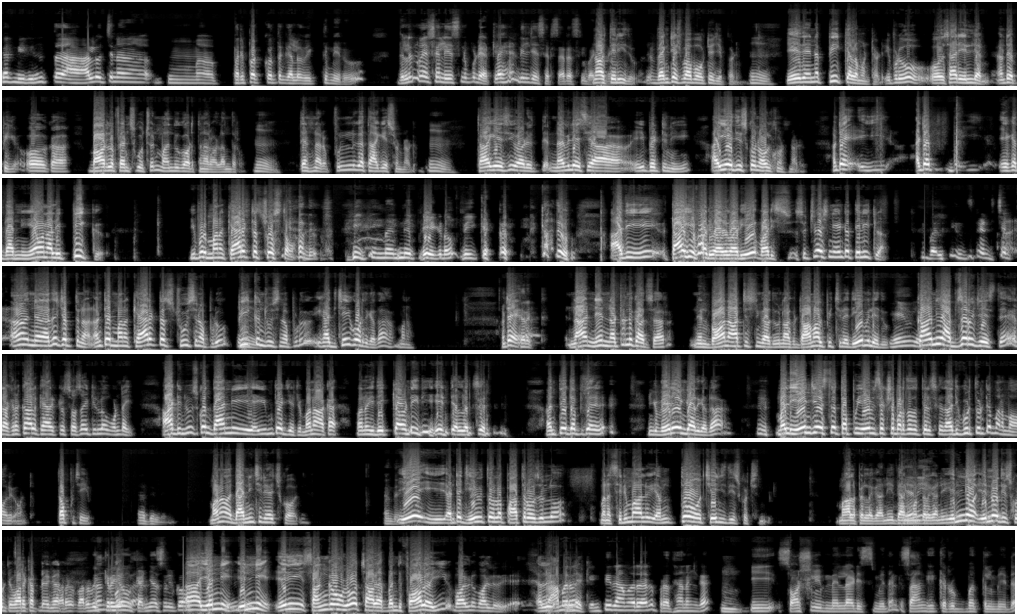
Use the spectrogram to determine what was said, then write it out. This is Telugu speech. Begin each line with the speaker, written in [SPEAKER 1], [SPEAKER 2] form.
[SPEAKER 1] కానీ మీరు ఇంత ఆలోచన పరిపక్వత గల వ్యక్తి మీరు. విలన్ వేషాలు వేసినప్పుడు ఎట్లా హ్యాండిల్ చేశారు సార్ అసలు?
[SPEAKER 2] నాకు తెలియదు వెంకటేష్ బాబు ఒకటే చెప్పాడు. ఏదైనా పీక్ వెళ్ళమంటాడు. ఇప్పుడు ఓసారి వెళ్ళాను. అంటే పీక్ ఒక బార్లో ఫ్రెండ్స్ కూర్చొని మందు కొడుతున్నారు వాళ్ళందరూ. తింటున్నారు. full గా తాగేసి ఉన్నాడు. తాగేసి వాడు నవిలేసి ఆ ఈ పెట్టిని అయ్యే తీసుకొని నవ్వులుకుంటున్నాడు అంటే అంటే ఇక దాన్ని ఏమనాలి? పీక్. ఇప్పుడు మనం క్యారెక్టర్స్ చూస్తాం.
[SPEAKER 1] కాదు పీకిందన్నీ పీకడం పీకెట్టడం.
[SPEAKER 2] కాదు అది తాగి వాడి వాడి వాడి సిచ్యువేషన్ ఏంటో తెలియట్లా. నేను అదే చెప్తున్నాను. అంటే మన క్యారెక్టర్స్ చూసినప్పుడు పీక్ చూసినప్పుడు ఇక అది చేయకూడదు కదా మనం. అంటే
[SPEAKER 1] కరెక్ట్.
[SPEAKER 2] నా నేను నటుని కాదు సార్. నేను బాగున్న ఆర్టిస్ట్ని కాదు. నాకు డ్రామాలు పిచ్చి లేదు ఏమీ లేదు. కానీ అబ్జర్వ్ చేస్తే రకరకాల క్యారెక్టర్స్ సొసైటీలో ఉన్నాయి వాటిని చూసుకొని దాన్ని ఇమిటేట్ చేయొచ్చు. మనం మనం ఇది ఎక్కామంటే ఇది ఏంటి వెళ్ళొచ్చు అని. అంతే తప్పితే ఇంక వేరేం కాదు కదా. మళ్ళీ ఏం చేస్తే తప్పు ఏం శిక్ష పడుతుందో తెలుసు కదా. అది గుర్తుంటే మనం మామూలుగా ఉంటాం. తప్పు చేయం. మనం దాని నుంచి నేర్చుకోవాలి. ఏ అంటే జీవితంలో పాత రోజుల్లో మన సినిమాలు ఎంతో చేంజ్ తీసుకొచ్చింది. మాలపిల్ల గాని దాని ముందలు గాని ఎన్నో ఎన్నో తీసుకుంటాయి వరకట్న
[SPEAKER 1] కన్యాశుల్కం
[SPEAKER 2] ఎన్ని ఎన్ని ఏది సంఘంలో చాలా మంది ఫాలో అయ్యి వాళ్ళు వాళ్ళు
[SPEAKER 1] ఎన్టీ రామారావు ప్రధానంగా ఈ సోషల్ మెలాడిస్ మీద అంటే సాంఘిక రుగ్మతుల మీద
